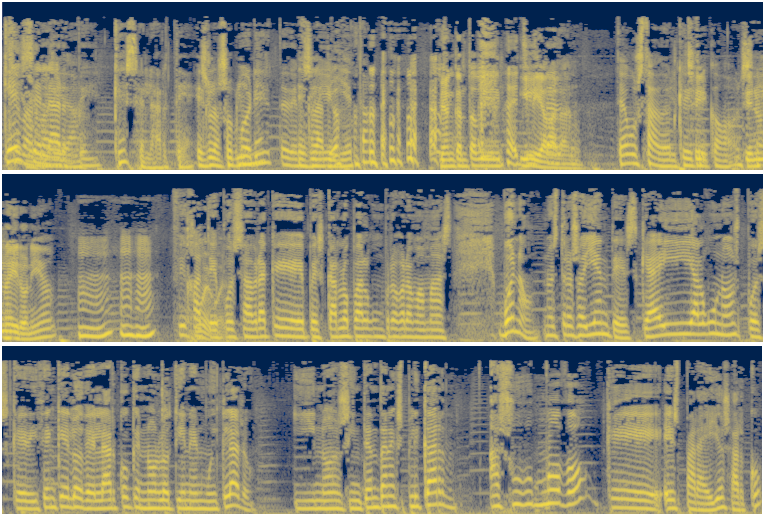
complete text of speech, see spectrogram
¿Qué qué es el arte? ¿Qué es el arte? ¿Es lo sublime? Morirte de ¿Es la frío. belleza? Me ha encantado Il- Ilia chispa. ¿Te ha gustado el crítico? Sí, tiene Sí. una ironía. Mm. Fíjate, bueno. pues habrá que pescarlo para algún programa más. Bueno, nuestros oyentes, que hay algunos pues que dicen que lo del arco que no lo tienen muy claro y nos intentan explicar a su modo que es para ellos arco.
